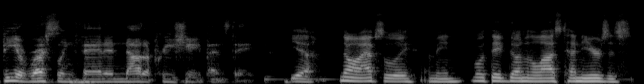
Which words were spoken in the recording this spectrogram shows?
be a wrestling fan and not appreciate Penn State. Yeah, no, absolutely. I mean, what they've done in the last ten years is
